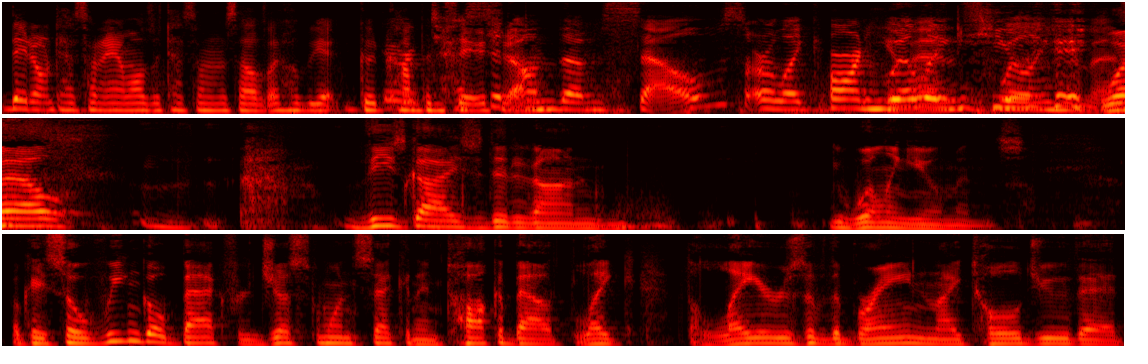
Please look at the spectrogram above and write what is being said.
they don't test on animals; they test on themselves. I hope you get good They're compensation. tested on themselves or like Or on willing humans, willing humans. humans. Well, these guys did it on willing humans. Okay, so if we can go back for just one second and talk about like the layers of the brain, and I told you that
